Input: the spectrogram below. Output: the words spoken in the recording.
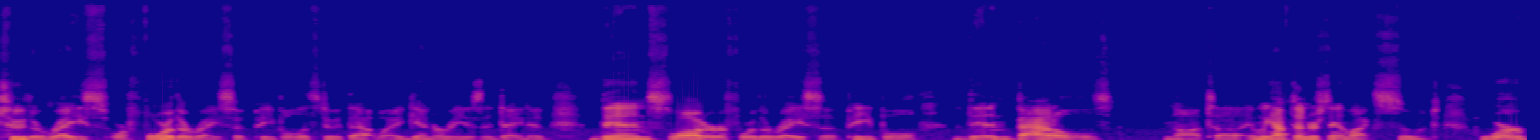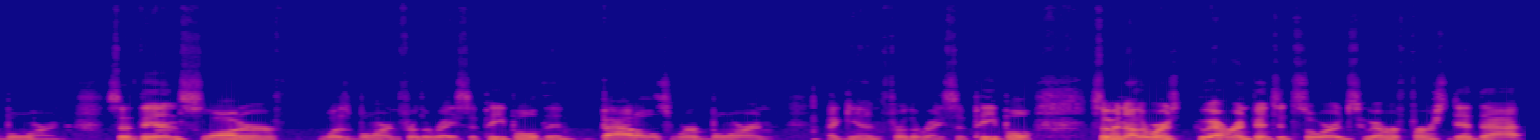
to the race or for the race of people. Let's do it that way. Generi is a dative. Then slaughter for the race of people. Then battles nata. And we have to understand like sunt, were born. So then slaughter was born for the race of people. Then battles were born again for the race of people. So in other words, whoever invented swords, whoever first did that,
